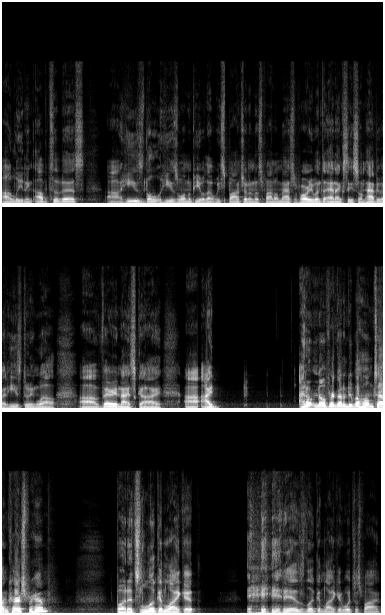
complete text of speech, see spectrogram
uh, leading up to this. Uh, he's the he's one of the people that we sponsored in this final match before he went to NXT. So I'm happy that he's doing well. Uh, very nice guy. Uh, I I don't know if we're gonna do the hometown curse for him, but it's looking like it. It is looking like it, which is fine.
